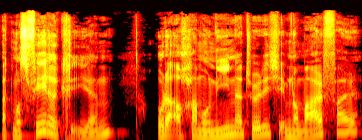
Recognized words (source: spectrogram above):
Atmosphäre kreieren oder auch Harmonie natürlich im Normalfall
